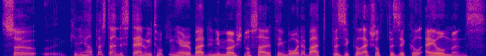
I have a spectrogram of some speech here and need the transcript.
So, can you help us to understand? We're talking here about an emotional side of things, but what about physical, actual physical ailments?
